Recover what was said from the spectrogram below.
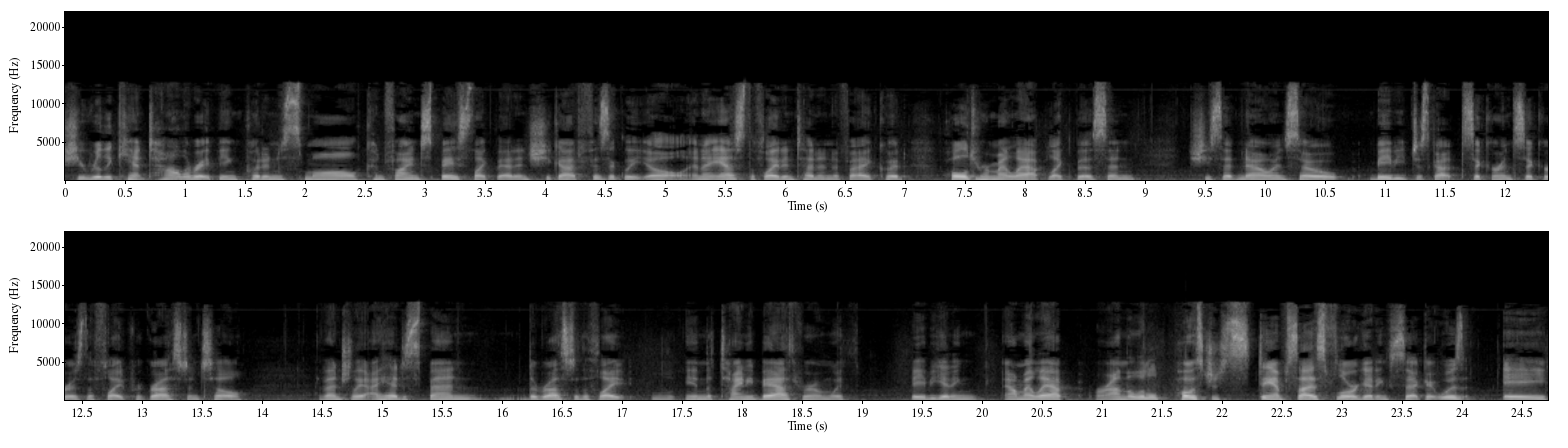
she really can't tolerate being put in a small confined space like that. And she got physically ill. And I asked the flight attendant if I could hold her in my lap like this, and she said no. And so baby just got sicker and sicker as the flight progressed until eventually I had to spend the rest of the flight in the tiny bathroom with baby getting on my lap or on the little postage stamp sized floor getting sick. It was a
